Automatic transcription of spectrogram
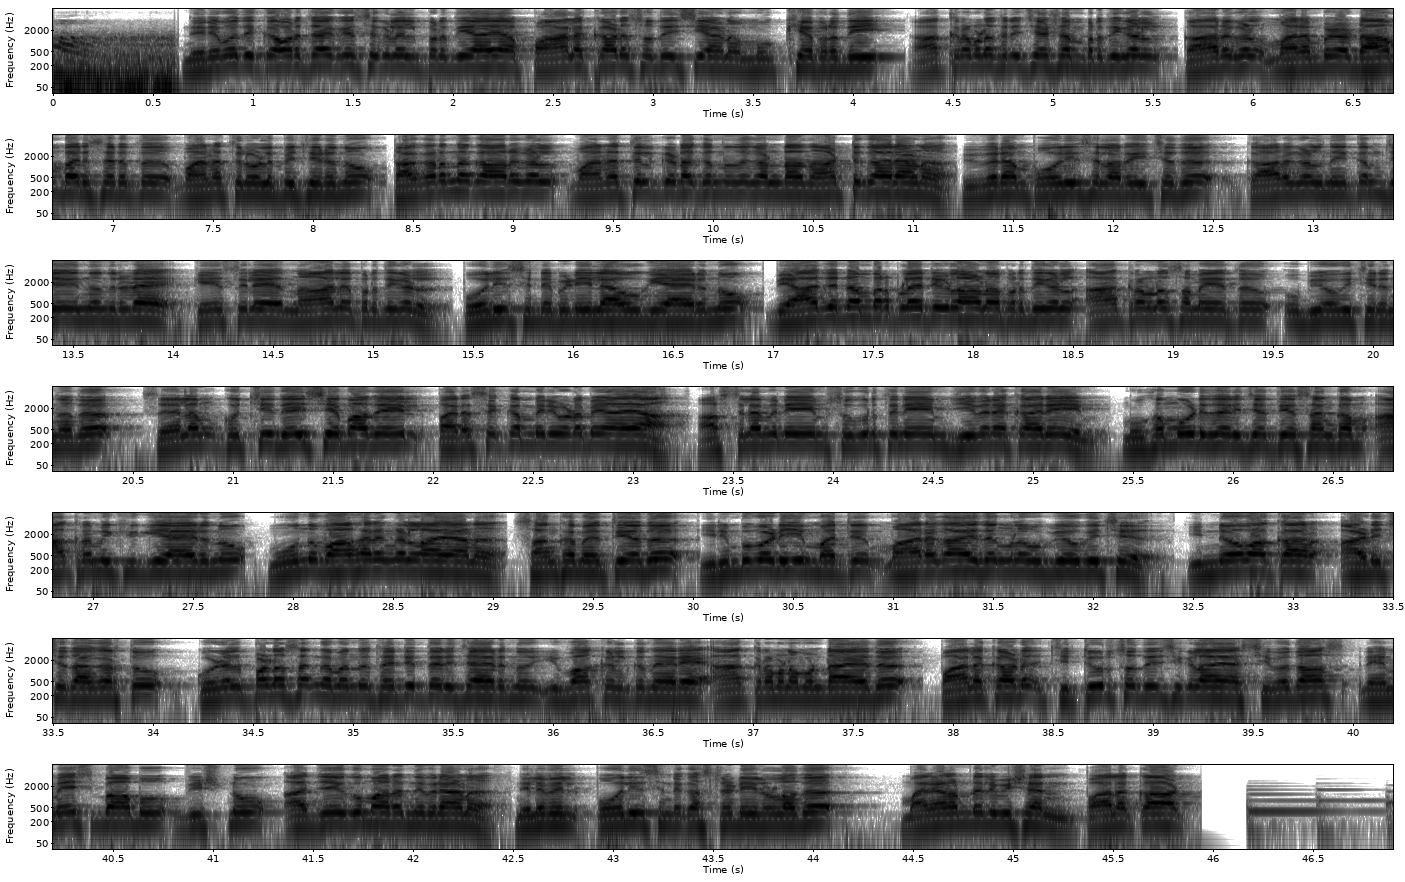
നിരവധി കവർച്ചാ കേസുകളിൽ പ്രതിയായ പാലക്കാട് സ്വദേശിയാണ് മുഖ്യപ്രതി. ആക്രമണത്തിന് ശേഷം പ്രതികൾ കാറുകൾ മലമ്പുഴ ഡാം പരിസരത്ത് വനത്തിൽ ഒളിപ്പിച്ചിരുന്നു. തകർന്ന കാറുകൾ വനത്തിൽ കിടക്കുന്നത് കണ്ട നാട്ടുകാരാണ് വിവരം പോലീസിൽ അറിയിച്ചത്. കാറുകൾ നീക്കം ചെയ്യുന്നതിനിടെ കേസിലെ നാല് പ്രതികൾ പോലീസിന്റെ പിടിയിലാവുകയായിരുന്നു. വ്യാജ നമ്പർ പ്ലേറ്റുകളാണ് പ്രതികൾ ആക്രമണ സമയത്ത് ഉപയോഗിച്ചിരുന്നത്. സേലം കൊച്ചി ദേശീയപാതയിൽ പരസ്യ കമ്പനി ഉടമയായ അസ്ലമിനെയും സുഹൃത്തിനെയും ജീവനക്കാരെയും മുഖംമൂടി ധരിച്ചെത്തിയ സംഘം ആക്രമിക്കുകയായിരുന്നു. മൂന്ന് വാഹനങ്ങളിലായാണ് സംഘം എത്തിയത്. ഇരുമ്പുവടിയും മറ്റ് മാരകായുധങ്ങളും ഉപയോഗിച്ച് ഇന്നോവ കാർ അടിച്ചു തകർത്തു. കുഴൽപ്പണ സംഘമെന്ന് തെറ്റിദ്ധരിച്ചായിരുന്നു യുവാക്കൾക്ക് നേരെ ആക്രമണമുണ്ടായത്. പാലക്കാട് ചിറ്റൂർ സ്വദേശികളായ ശിവദാസ് രമേശ് ബാബു വിഷ്ണു അജയകുമാർ എന്നിവരാണ് നിലവിൽ പോലീസിന്റെ കസ്റ്റഡിയിലുള്ളത്. മലയാളം ടെലിവിഷൻ പാലക്കാട്.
